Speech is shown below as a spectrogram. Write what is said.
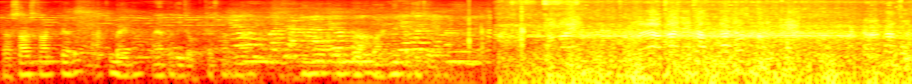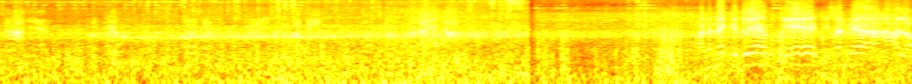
તો સર સ્ટાર્ટ કર્યું, આખી બાઈનો, અને પછી જવું ચશ્મા બહારની પછી જવું અને મેં કીધું એમ કે કિશનભાઈ આવેલો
